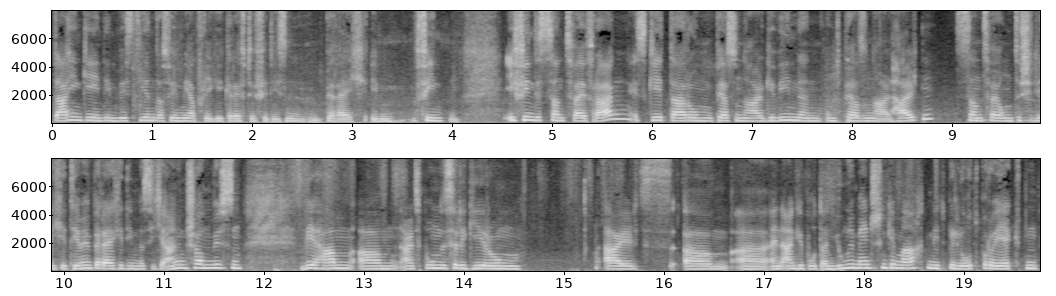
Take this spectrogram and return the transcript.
dahingehend investieren, dass wir mehr Pflegekräfte für diesen Bereich eben finden. Ich finde, es sind zwei Fragen. Es geht darum, Personal gewinnen und Personal halten. Es sind zwei unterschiedliche Themenbereiche, die man sich anschauen müssen. Wir haben ähm, als Bundesregierung als ähm, äh, ein Angebot an junge Menschen gemacht mit Pilotprojekten,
